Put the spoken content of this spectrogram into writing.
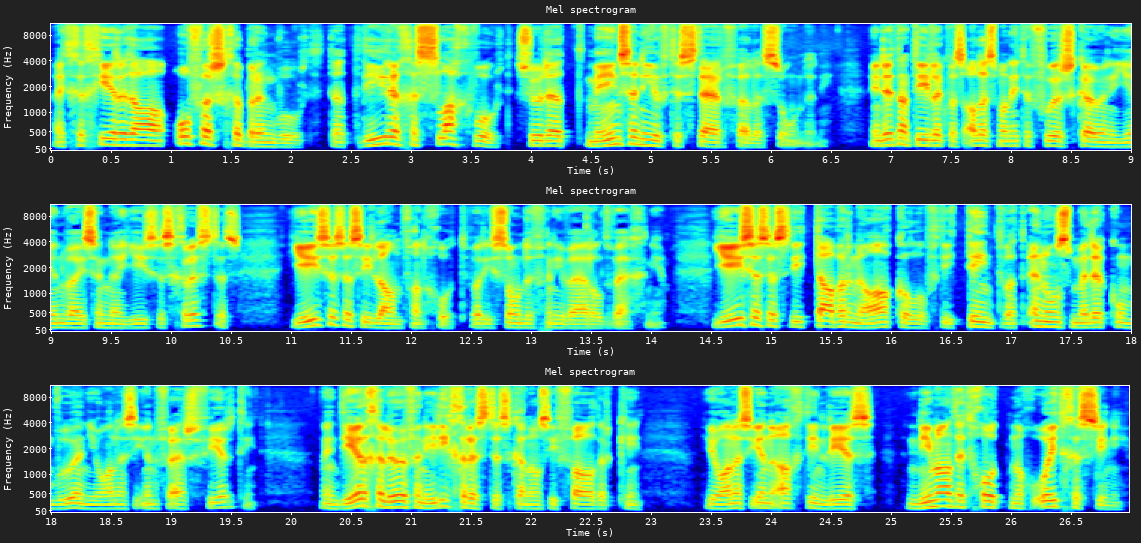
Hy het gegee dat daar offers gebring word, dat diere geslag word sodat mense nie hoef te sterf vir hulle sonde nie. En dit natuurlik was alles maar net 'n voorskou en 'n heenwysing na Jesus Christus. Jesus is die lam van God wat die sonde van die wêreld wegneem. Jesus is die tabernakel of die tent wat in ons midde kom woon, Johannes 1 vers 14. En deur geloof in hierdie Christus kan ons die Vader ken. Johannes 1:18 lees: Niemand het God nog ooit gesien nie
